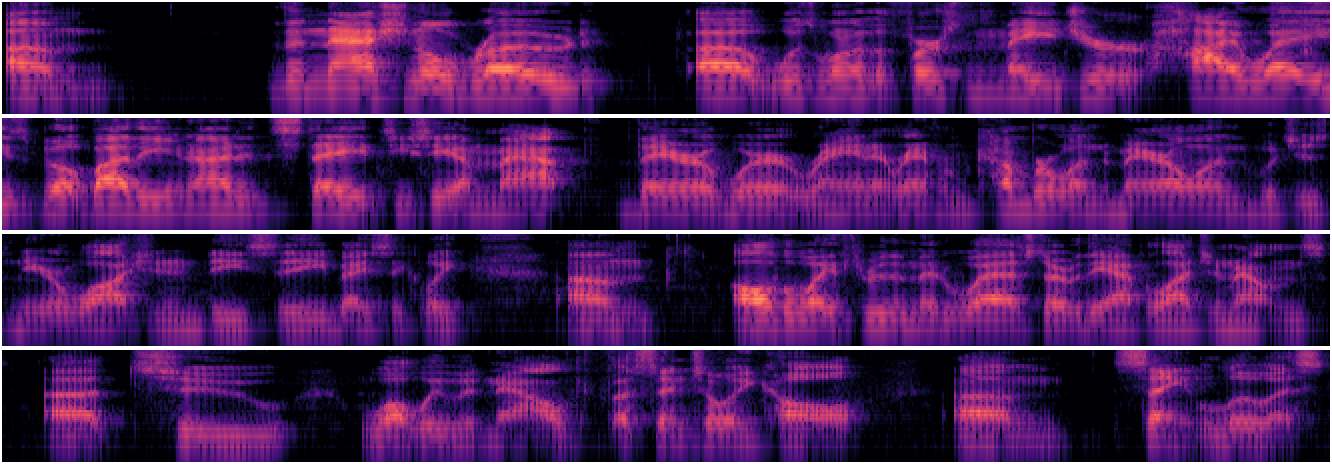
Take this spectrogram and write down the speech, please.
Um, the National Road uh, was one of the first major highways built by the United States. You see a map there of where it ran. It ran from Cumberland, Maryland, which is near Washington, D.C., basically, um, all the way through the Midwest over the Appalachian Mountains uh, to what we would now essentially call um, St. Louis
